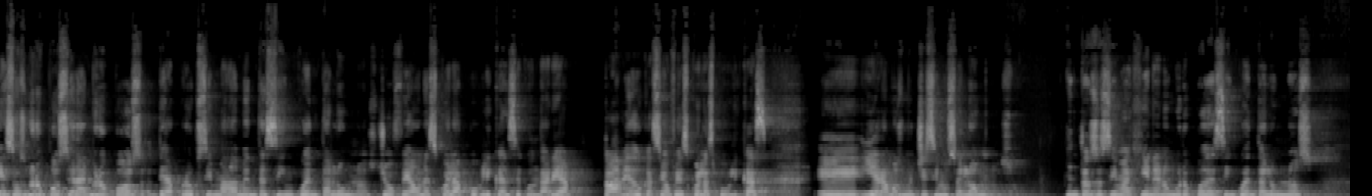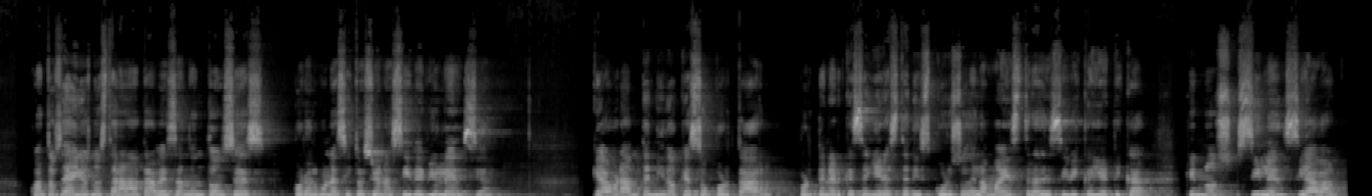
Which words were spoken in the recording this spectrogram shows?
Esos grupos eran grupos de aproximadamente 50 alumnos. Yo fui a una escuela pública en secundaria. Toda mi educación fue a escuelas públicas eh, y éramos muchísimos alumnos. Entonces imaginen, un grupo de 50 alumnos, ¿cuántos de ellos no estarán atravesando entonces por alguna situación así de violencia? ¿Qué habrán tenido que soportar por tener que seguir este discurso de la maestra de cívica y ética que nos silenciaba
